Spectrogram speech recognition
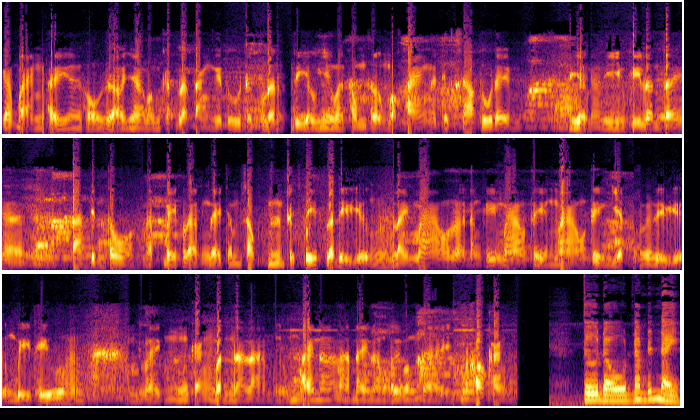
các bạn phải hỗ trợ nhau bằng cách là tăng cái tour trực lên. Ví dụ như mà thông thường một tháng là trực 6 tour đêm. Bây giờ thì nhiều khi lên tới ờ, tám chín tour đặc biệt là vấn đề chăm sóc trực tiếp là điều dưỡng lấy máu rồi đăng ký máu tiền máu tiền dịch điều dưỡng bị thiếu. Vậy căn mình đã làm cũng phải nói là đây là một cái vấn đề khó khăn. Từ đầu năm đến nay,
